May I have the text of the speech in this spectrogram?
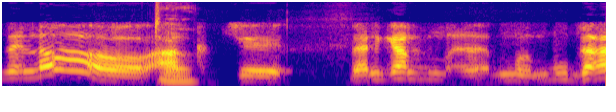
זה לא אקט ש... ואני גם מודע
